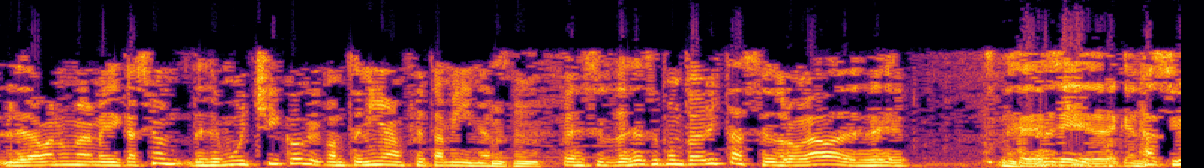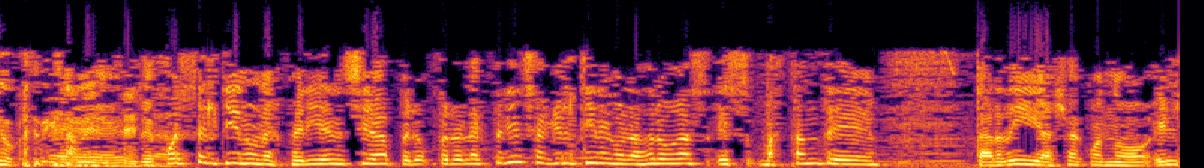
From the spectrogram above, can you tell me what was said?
le daban una medicación desde muy chico que contenía anfetaminas. Es decir, desde ese punto de vista se drogaba desde Desde, sí, chico. desde que nació Eh, prácticamente. después él tiene una experiencia, pero pero la experiencia que él tiene con las drogas es bastante tardía, ya cuando él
